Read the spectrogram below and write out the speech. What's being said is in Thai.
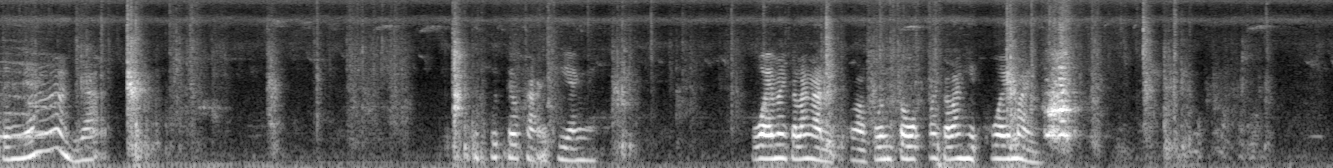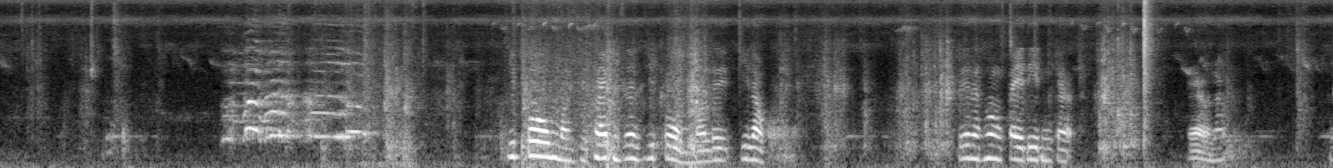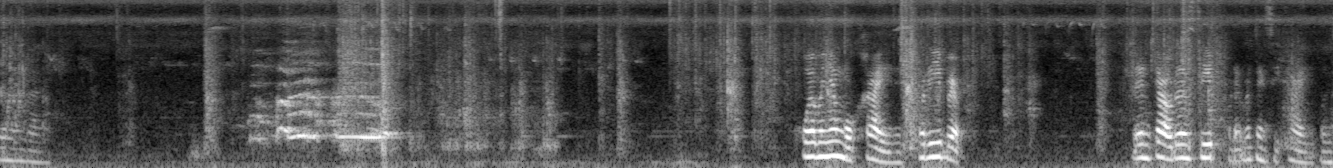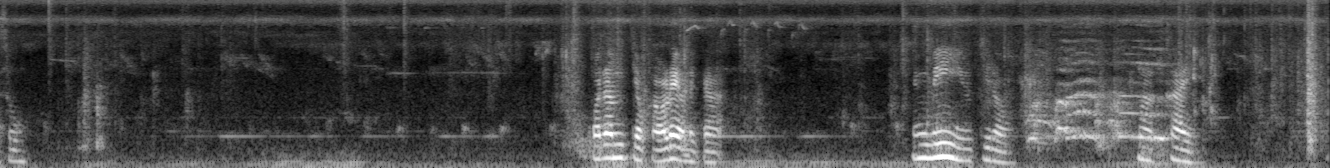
เดินยากยากพูด เทียงไงควยมันกำลังอันกว่าฝนตกมันกำลังเห็ดควยใหม่จีโป้มบางทีใช้เป็นเส้นจีโป้มเราเลยที่เราเป็นห้องใต้ดินกับแก้วนะเป็นอะไร ก ล้วยมันยังบกไข่นี่พอดีแบบเดือนเก้าเดือนสิบอะไรมันจังสีไข่เบางทรงพอดำเกี่ยวเขาแล้วนี่กะยังมีอยู่ที่เราหมากไข่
